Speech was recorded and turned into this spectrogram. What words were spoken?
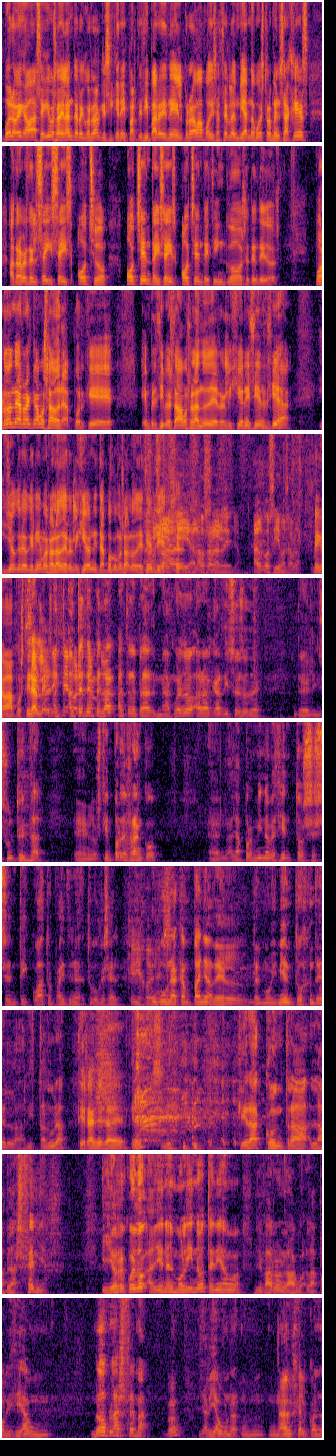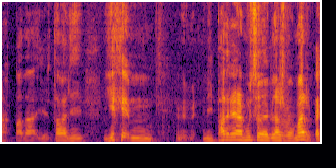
Bueno, venga, va, seguimos adelante. Recordad que si queréis participar en el programa podéis hacerlo enviando vuestros mensajes a través del 668 86 85 72. ¿Por dónde arrancamos ahora? Porque en principio estábamos hablando de religión y ciencia y yo creo que ni hemos hablado de religión ni tampoco hemos hablado de ciencia. Sí, vamos a hablar de ello. Algo sí hemos hablado. Venga, va, pues tirarle. Dice, antes, de ejemplo- empezar, antes de empezar, me acuerdo ahora que has dicho eso de, del insulto y tal. En los tiempos de Franco, en- allá por 1964, por ahí tiene- tuvo que ser, eres. hubo una campaña del, del movimiento de la dictadura años ya, ¿eh? ¿eh? Sí. que era contra la blasfemia. Y yo recuerdo, allí en el molino teníamos, llevaron la, la policía un no blasfemar, ¿no? Y había un, un- un ángel con la espada y estaba allí. Y es que mm, mi padre era mucho de blasfemar.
